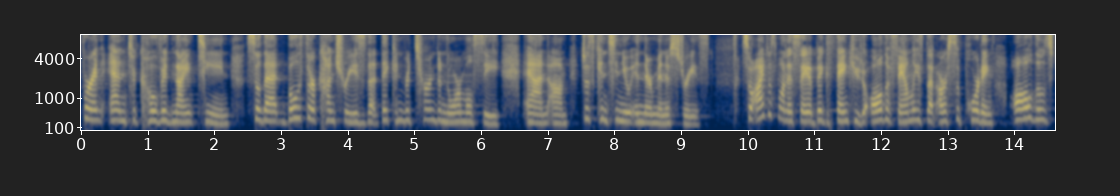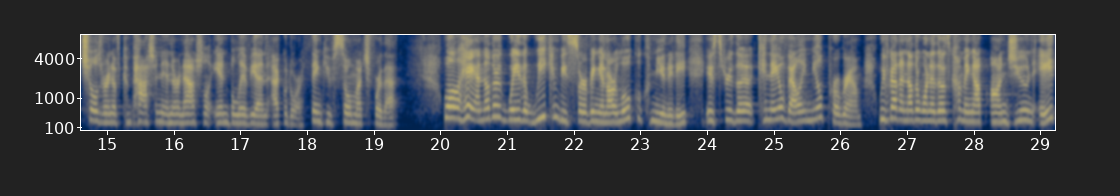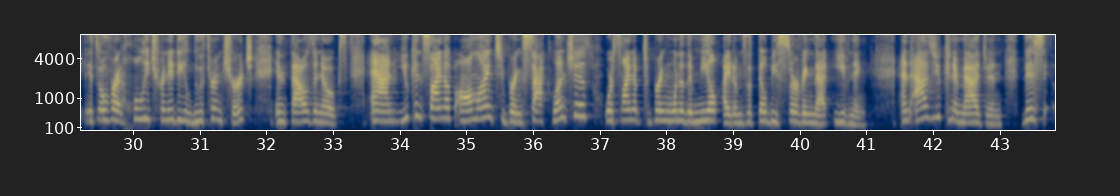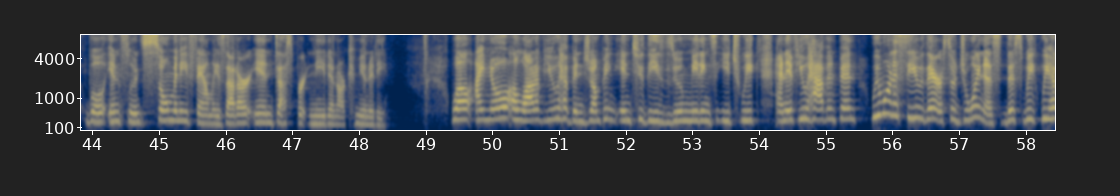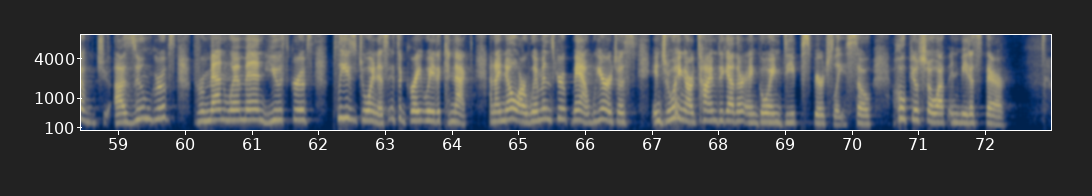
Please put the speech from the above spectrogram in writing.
for an end to COVID-19 so that both their countries that they can return to normalcy and um, just continue in their ministries. So I just want to say a big thank you to all the families that are supporting all those children of Compassion International in Bolivia and Ecuador. Thank you so much for that. Well, hey, another way that we can be serving in our local community is through the Conejo Valley Meal Program. We've got another one of those coming up on June 8th. It's over at Holy Trinity Lutheran Church in Thousand Oaks. And you can sign up online to bring sack lunches or sign up to bring one of the meal items that they'll be serving that evening. And as you can imagine, this will influence so many families that are in desperate need in our community. Well, I know a lot of you have been jumping into these Zoom meetings each week, and if you haven't been, we want to see you there. So join us this week. We have uh, Zoom groups for men, women, youth groups. Please join us. It's a great way to connect. And I know our women's group, man, we are just enjoying our time together and going deep spiritually. So hope you'll show up and meet us there.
